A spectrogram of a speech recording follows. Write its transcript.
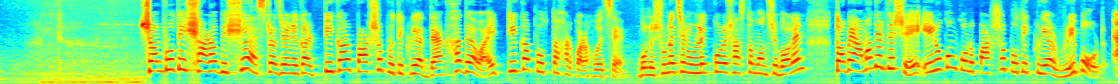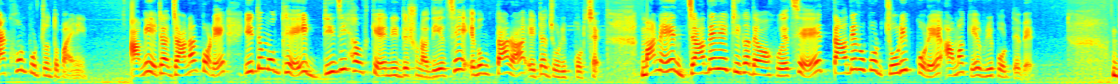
সম্প্রতি সারা বিশ্বে অ্যাস্ট্রাজেনেকার টিকার পার্শ্ব প্রতিক্রিয়া দেখা দেওয়ায় টিকা প্রত্যাহার করা হয়েছে বলে শুনেছেন উল্লেখ করে স্বাস্থ্যমন্ত্রী বলেন, তবে আমাদের দেশে এরকম কোনো পার্শ্ব প্রতিক্রিয়ার রিপোর্ট এখন পর্যন্ত পায়নি। আমি এটা জানার পরে ইতিমধ্যেই ডিজি হেলথকে নির্দেশনা দিয়েছে এবং তারা এটা জরিপ করছে। মানে যাদের এই টিকা দেওয়া হয়েছে, তাদের উপর জরিপ করে আমাকে রিপোর্ট দেবে।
